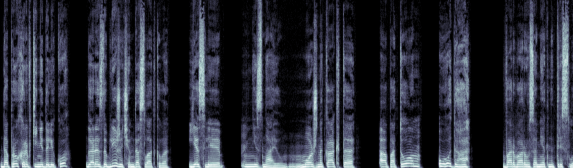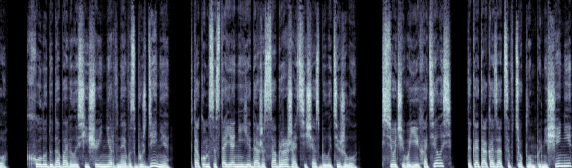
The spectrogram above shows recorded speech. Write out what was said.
До Прохоровки недалеко, гораздо ближе, чем до Сладкого. Если, не знаю, можно как-то... А потом... О, да! Варвару заметно трясло. К холоду добавилось еще и нервное возбуждение. В таком состоянии ей даже соображать сейчас было тяжело. Все, чего ей хотелось, так это оказаться в теплом помещении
